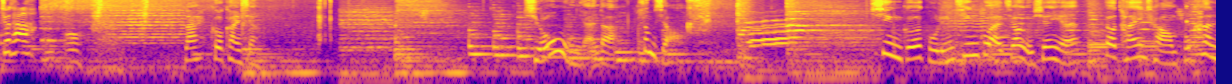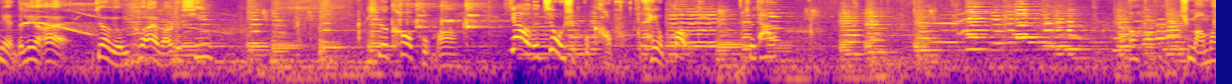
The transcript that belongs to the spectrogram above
就他了。哦，来给我看一下。九五年的，这么小。性格古灵精怪，交友宣言，要谈一场不看脸的恋爱，要有一颗爱玩的心。这个靠谱吗？要的就是不靠谱，才有爆点。就他了。哦，去忙吧。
